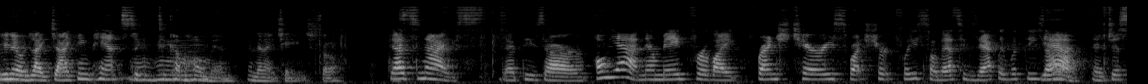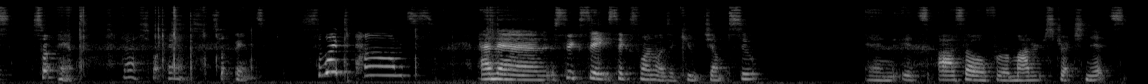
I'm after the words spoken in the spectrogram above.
you know, like jogging pants to, to Mm-hmm. come home in, and then I change. So That's nice that these are. Oh yeah, and they're made for like French terry sweatshirt fleece. So that's exactly what these yeah, are. they're just sweatpants, Yeah, sweatpants. sweatpants. Sweatpants. And then 6861 was a cute jumpsuit. And it's also for moderate stretch knits.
